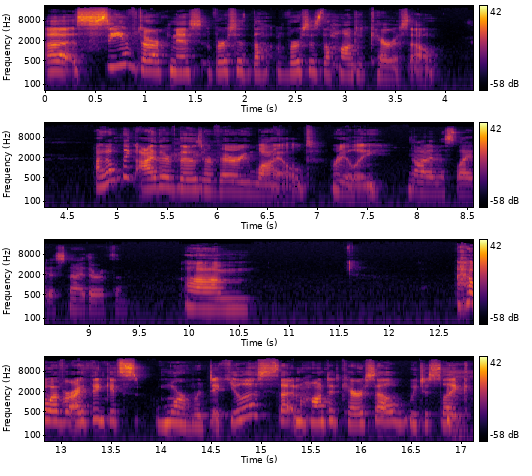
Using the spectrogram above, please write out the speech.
Uh Sea of Darkness versus the versus the Haunted Carousel. I don't think either of those are very wild, really. Not in the slightest. Neither of them. Um However, I think it's more ridiculous that in Haunted Carousel we just like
